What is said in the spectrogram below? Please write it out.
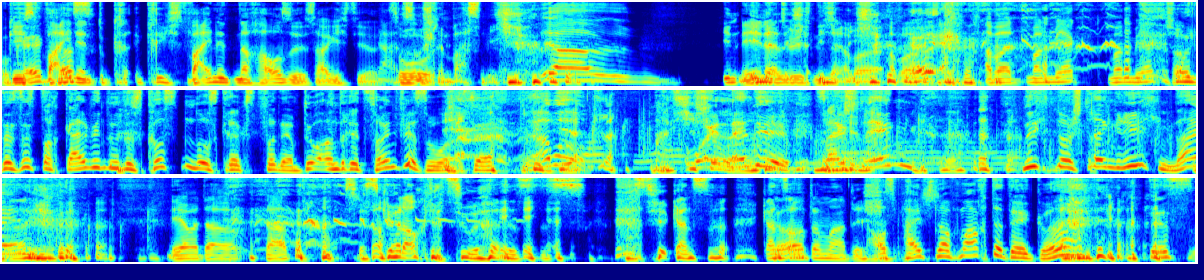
Okay, gehst krass. weinend, du kr- kriegst weinend nach Hause, sage ich dir. so, schlimm war es nicht. Ja, In, nee, natürlich nicht, innerlich. aber, aber, aber man merkt, man merkt schon. Und das ist doch geil, wenn du das kostenlos kriegst von ihm. Du andere zahlen für sowas. Ja. Bravo. Manche Jawohl, schon. Lenny, sei streng. Nicht nur streng riechen, nein. Nee, aber da, da Das gehört auch dazu. Das ist passiert ganz, ganz Ja. automatisch. Auspeitschen auf dem Achterdeck, oder? Das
